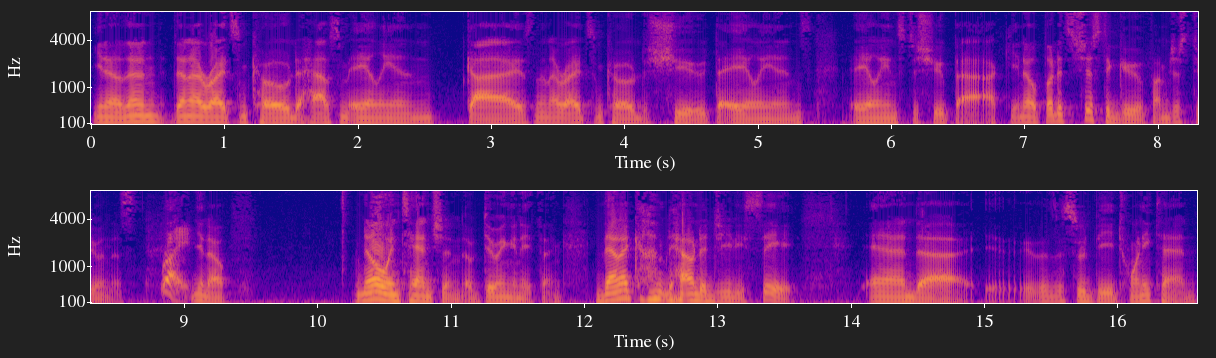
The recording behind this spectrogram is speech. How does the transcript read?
You know, then then I write some code to have some alien guys, and then I write some code to shoot the aliens, aliens to shoot back. You know, but it's just a goof. I'm just doing this. Right. You know, no intention of doing anything. Then I come down to GDC, and uh, this would be 2010.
